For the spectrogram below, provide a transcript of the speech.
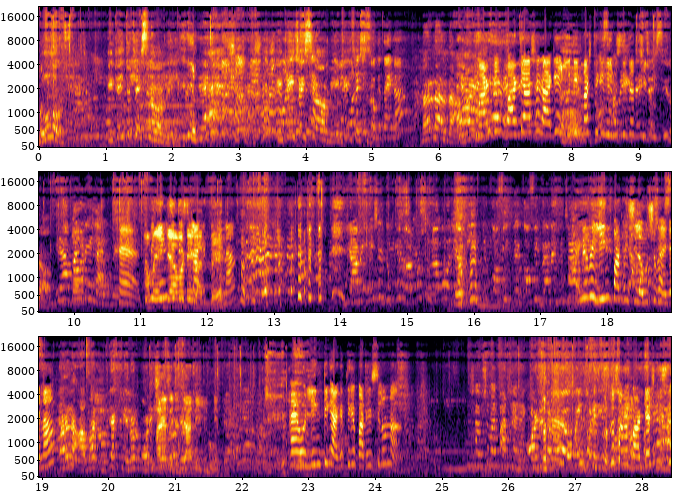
ও এটাই তো চাইছিলাম আমি। এটাই চাইছিলাম আমি এটাই চাইছিলাম। না? না না না আমার বার্থডে বার্থডে আসার আগে দুই তিন মাস থেকে হিন্টস আমি দিতে চাইছিলাম। হ্যাঁ তুমি এটা আমারটাই লাগবে। না? আমি এসে দুঃখের গল্প শোনাবো আমি একটু কফি কফি বানাইতে চাই আমি ওই লিংক পাঠাইছিল উৎস ভাইকে না? না না এটা কেনার অনেক আরে আমি তো জানি হ্যাঁ ওই লিংক টিং আগে থেকে পাঠাইছিল না? পাঠায় ওই করে দিই আমার বার্থডে দিদি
